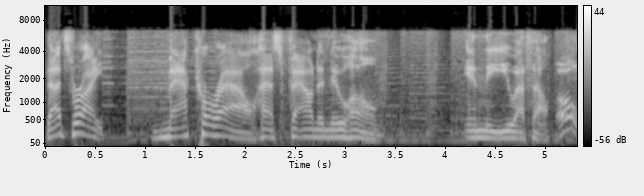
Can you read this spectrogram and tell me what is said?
That's right. Matt Corral has found a new home in the UFL. Oh.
